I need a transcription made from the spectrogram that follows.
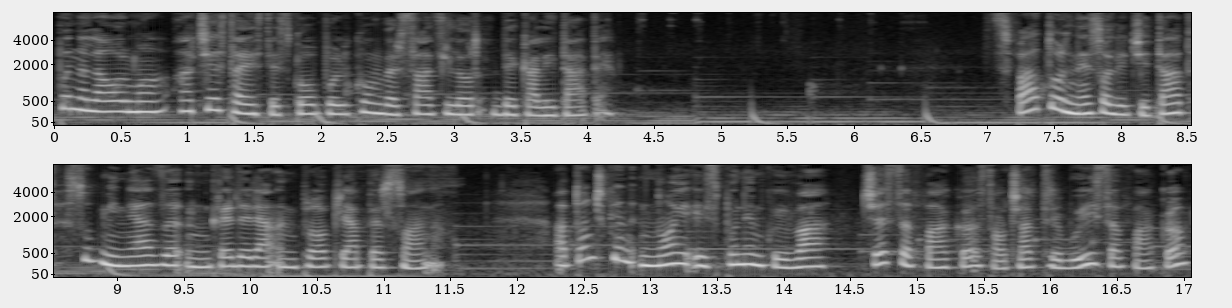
Până la urmă, acesta este scopul conversațiilor de calitate. Sfatul nesolicitat subminează încrederea în propria persoană. Atunci când noi îi spunem cuiva ce să facă sau ce ar trebui să facă,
